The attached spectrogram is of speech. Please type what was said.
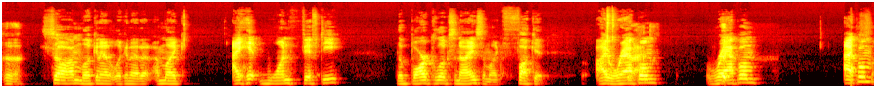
Huh. so I'm looking at it, looking at it. I'm like, I hit 150. The bark looks nice. I'm like, fuck it. I Wrap. them, wrap them, wrap them,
